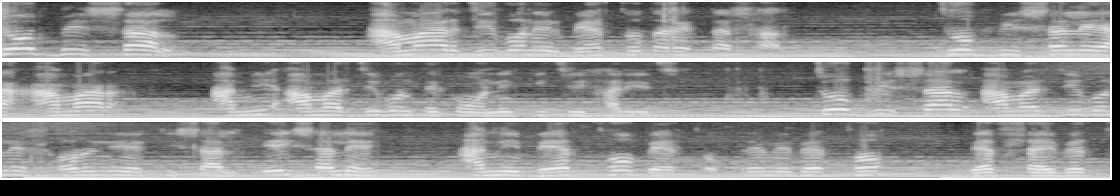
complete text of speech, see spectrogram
চব্বিশ সাল আমার জীবনের ব্যর্থতার একটা সাল। চব্বিশ সালে আমার, আমি আমার জীবন থেকে অনেক কিছুই হারিয়েছি। চব্বিশ সাল আমার জীবনে স্মরণীয় একটি সাল। এই সালে আমি ব্যর্থ ব্যর্থ, প্রেমে ব্যর্থ, ব্যবসায় ব্যর্থ,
